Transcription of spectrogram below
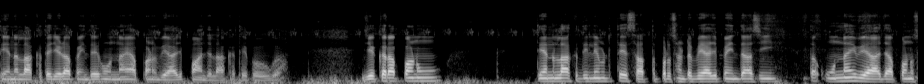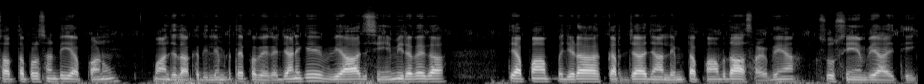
3 ਲੱਖ ਤੇ ਜਿਹੜਾ ਪੈਂਦਾ ਹੁੰਦਾ ਆਪਾਂ ਨੂੰ ਵਿਆਜ 5 ਲੱਖ ਤੇ ਪਊਗਾ। ਜੇਕਰ ਆਪਾਂ ਨੂੰ 3 ਲੱਖ ਦੀ ਲਿਮਟ ਤੇ 7% ਵਿਆਜ ਪੈਂਦਾ ਸੀ, ਤਾਂ ਉਨਾ ਹੀ ਵਿਆਜ ਆਪਾਂ ਨੂੰ 7% ਹੀ ਆਪਾਂ ਨੂੰ 5 ਲੱਖ ਦੀ ਲਿਮਟ ਤੇ ਪਵੇਗਾ। ਯਾਨੀ ਕਿ ਵਿਆਜ ਸੇਮ ਹੀ ਰਹੇਗਾ, ਤੇ ਆਪਾਂ ਜਿਹੜਾ ਕਰਜ਼ਾ ਜਾਂ ਲਿਮਟ ਆਪਾਂ ਵਧਾ ਸਕਦੇ ਹਾਂ, ਸੋ ਸੇਮ ਵਿਆਜ ਤੇ ਹੀ।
